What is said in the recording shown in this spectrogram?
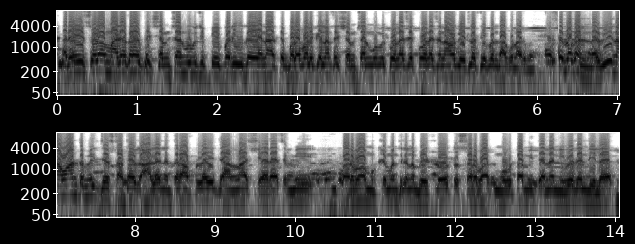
अरे हे सोडा माझ्याकडे ते शमशानभूमीचे पेपर उद्या येणार ते बळबळ केलं तर शमशानभूमी कोणाचे कोणाचं नाव घेतलं ते पण दाखवणार मी. बघा नवीन नावांत मी जस्ट आता आल्यानंतर आपलं जालना शहराचं मी परवा मुख्यमंत्र्यांना भेटलो तर सर्वात मोठा मी त्यांना निवेदन दिलं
